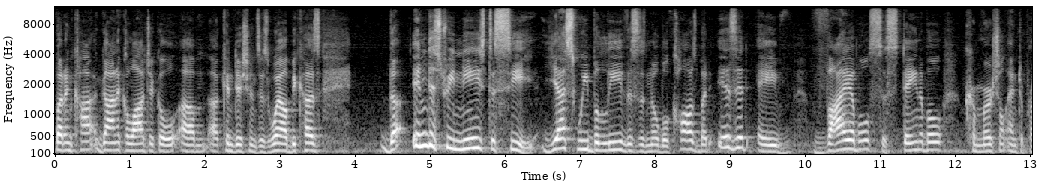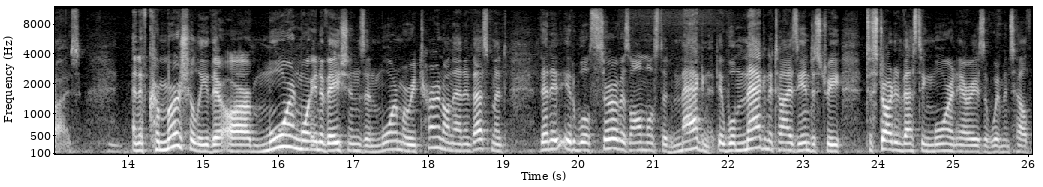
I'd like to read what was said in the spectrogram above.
but in gynecological um, uh, conditions as well, because the industry needs to see, yes, we believe this is a noble cause, but is it a viable, sustainable commercial enterprise? And if commercially there are more and more innovations and more and more return on that investment, then it, it, will serve as almost a magnet. It will magnetize the industry to start investing more in areas of women's health,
